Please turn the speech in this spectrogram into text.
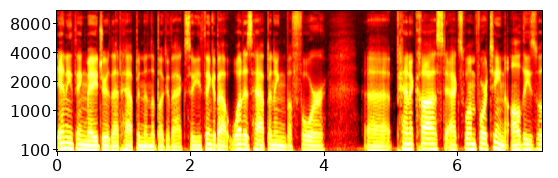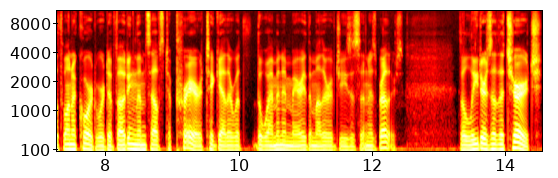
anything major that happened in the book of Acts. So you think about what is happening before uh, Pentecost, Acts 1.14, all these with one accord were devoting themselves to prayer together with the women and Mary, the mother of Jesus and his brothers. The leaders of the church,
